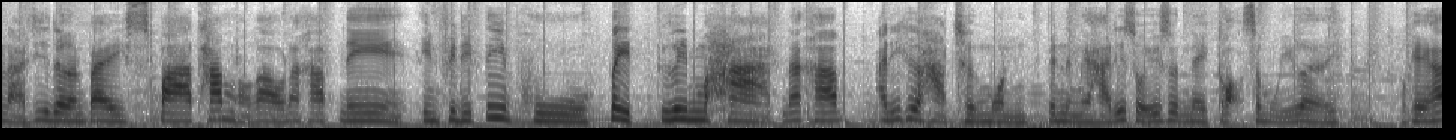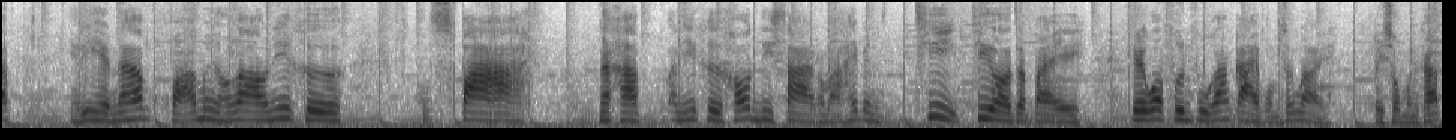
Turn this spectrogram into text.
ขณะที่จะเดินไปสปาถ้ำของเรานะครับ นี่ Infinity Pool ติดริมหาดนะครับ อันนี้คือหาดเชิงมน เป็นหนึ่งในหาดที่สวยที่สุดในเกาะสมุยเลย โอเคครับ อย่างที่เห็นนะครับ ขวามือของเรานี่คือสปานะครับ อันนี้คือเขาดีไซน์ออกมาให้เป็นที่ที่เราจะไปเรียกว่าฟื้นฟูร่างกายผมสักหน่อย ไปชมกันครับ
